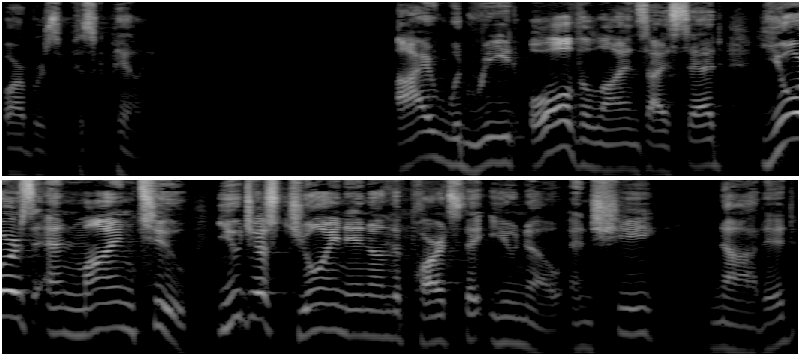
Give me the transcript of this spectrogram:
Barbara's Episcopalian. I would read all the lines I said, yours and mine too. You just join in on the parts that you know. And she nodded,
